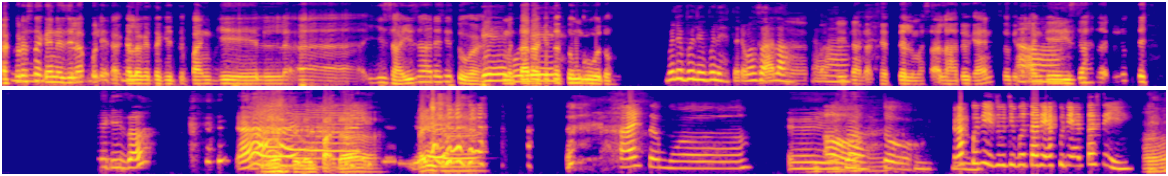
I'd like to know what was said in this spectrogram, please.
Aku rasa kan Azila boleh tak kalau kata kita panggil uh, Iza, Iza ada situ lah. Eh, Sementara boleh. kita tunggu tu. Boleh, boleh, boleh. Tak ada masalah. Uh, sebab. Rina nak settle masalah tu kan. So kita Ah. panggil Izzah tak dulu. Kita Hey, eh, Hai. terlompat dah. Hai Ya. Izzah. Hai semua. Eh, Oh, Iza. tu. Kenapa ni tiba-tiba tarik aku ni atas ni? Ah,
